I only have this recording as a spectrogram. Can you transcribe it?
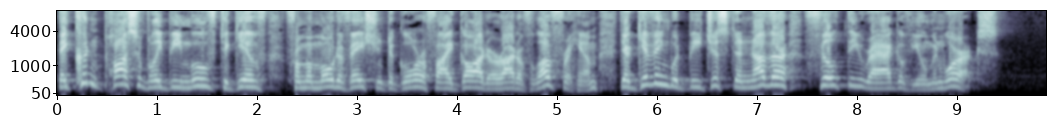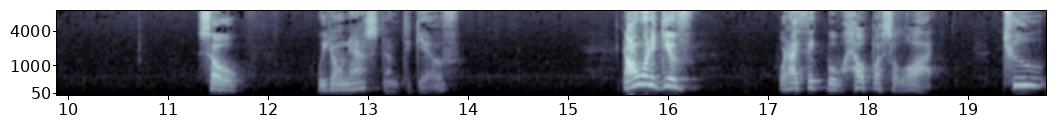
They couldn't possibly be moved to give from a motivation to glorify God or out of love for Him. Their giving would be just another filthy rag of human works. So we don't ask them to give. Now, I want to give what I think will help us a lot two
